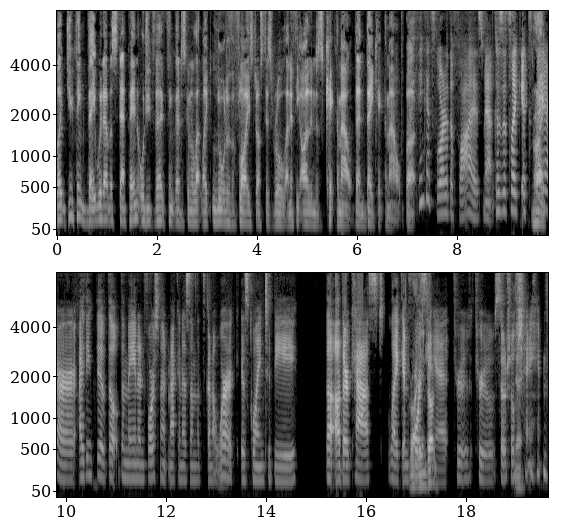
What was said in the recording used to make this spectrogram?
Like, do you think they would ever step in, or do you think they're just going to let like Lord of the Flies justice rule? And if the Islanders kick them out, then they kick them out. But I think it's Lord of the Flies, man, because it's like it's Right. there. I think the, the the main enforcement mechanism that's going to work is going to be the other cast like enforcing Joe. it through through social Yeah. chain.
